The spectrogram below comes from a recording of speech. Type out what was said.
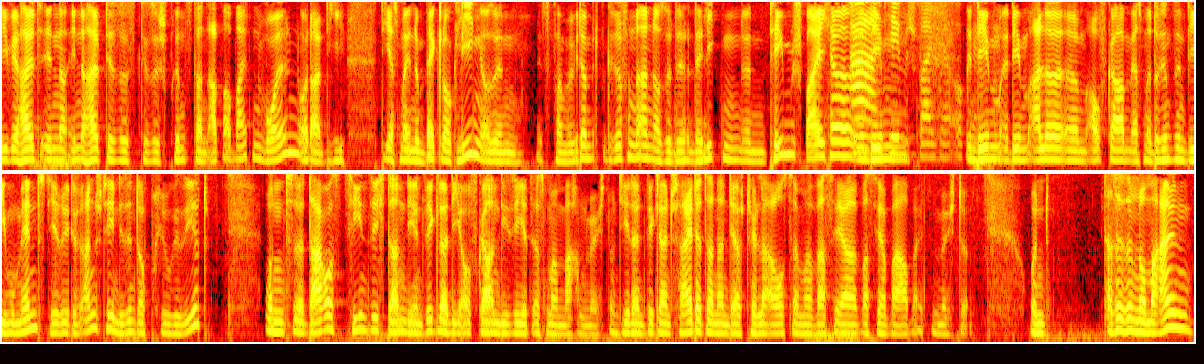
die wir halt in, innerhalb dieses, dieses Sprints dann abarbeiten wollen oder die, die erstmal in einem Backlog liegen. Also in, jetzt fangen wir wieder mit Begriffen an. Also da, da liegt ein, ein Themenspeicher, Ah, in dem, Themenspeicher, okay. in dem, in dem alle ähm, Aufgaben erstmal drin sind, die im Moment theoretisch anstehen. Die sind auch priorisiert. Und äh, daraus ziehen sich dann die Entwickler die Aufgaben, die sie jetzt erstmal machen möchten. Und jeder Entwickler entscheidet dann an der Stelle aus, mal, was er, was er bearbeiten möchte. Und das ist im normalen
